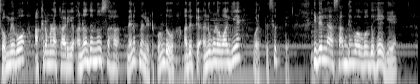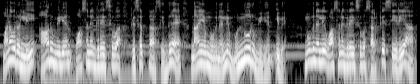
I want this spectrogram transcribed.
ಸೌಮ್ಯವೋ ಆಕ್ರಮಣಕಾರಿ ಅನ್ನೋದನ್ನು ಸಹ ನೆನಪಿನಲ್ಲಿಟ್ಟುಕೊಂಡು ಅದಕ್ಕೆ ಅನುಗುಣವಾಗಿಯೇ ವರ್ತಿಸುತ್ತೆ. ಇದೆಲ್ಲ ಸಾಧ್ಯವಾಗೋದು ಹೇಗೆ? ಮಾನವರಲ್ಲಿ ಆರು ಮಿಲಿಯನ್ ವಾಸನೆ ಗ್ರಹಿಸುವ ರಿಸೆಪ್ಟಾರ್ಸ್ ಇದ್ದರೆ ನಾಯಿಯ ಮೂಗಿನಲ್ಲಿ ಮುನ್ನೂರು ಮಿಲಿಯನ್ ಇವೆ. ಮೂಗಿನಲ್ಲಿ ವಾಸನೆ ಗ್ರಹಿಸುವ ಸರ್ಫೇಸ್ ಏರಿಯಾ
